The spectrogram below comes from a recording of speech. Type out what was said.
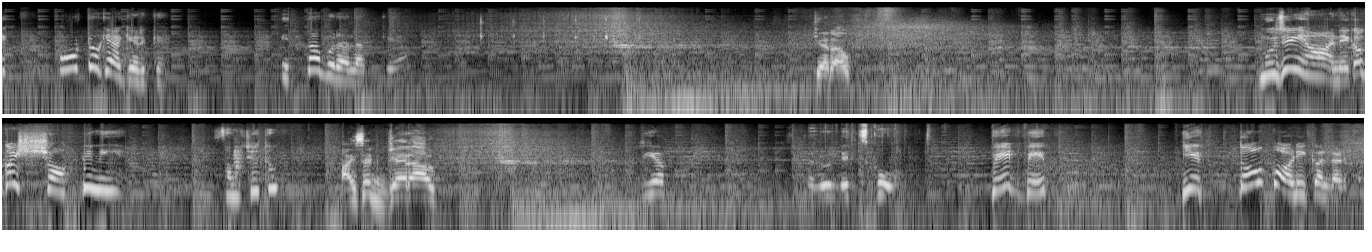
एक फ़ोटो क्या गिर के इतना बुरा लग गया। गेट आउट मुझे यहाँ आने का कोई शौक भी नहीं है। समझे तुम? I said get out Riya चलो लेट्स गो वेट बेब ये तो कौड़ी का लड़का।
